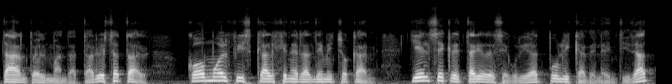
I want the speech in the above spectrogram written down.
tanto el mandatario estatal como el fiscal general de Michoacán y el secretario de Seguridad Pública de la entidad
